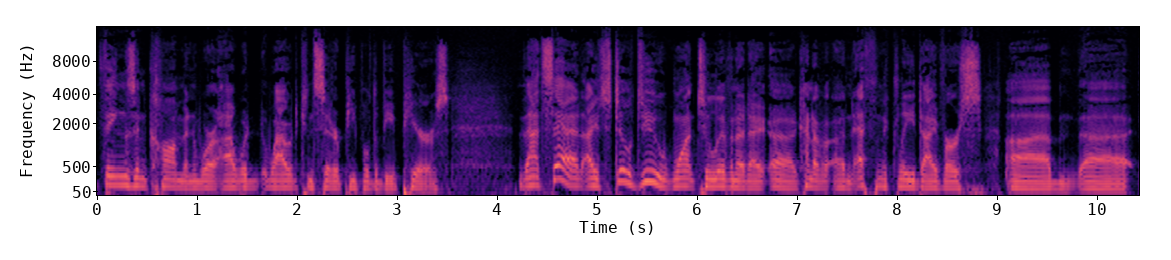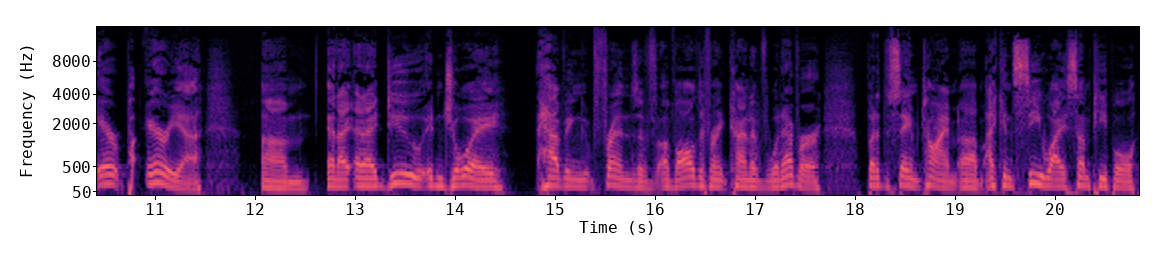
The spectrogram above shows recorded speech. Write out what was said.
things in common where I would where I would consider people to be peers. That said, I still do want to live in a uh, kind of an ethnically diverse uh, uh, area, um, and I and I do enjoy having friends of, of all different kind of whatever but at the same time um, i can see why some people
